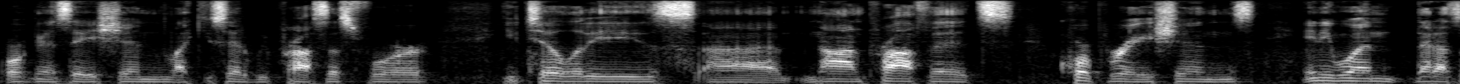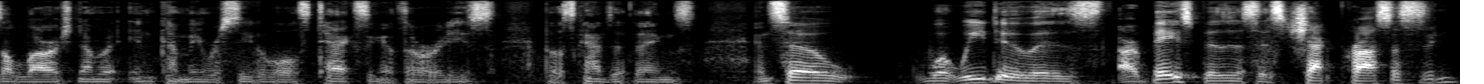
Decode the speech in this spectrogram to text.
organization. Like you said, we process for utilities, uh, nonprofits, corporations, anyone that has a large number of incoming receivables, taxing authorities, those kinds of things. And so what we do is our base business is check processing.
